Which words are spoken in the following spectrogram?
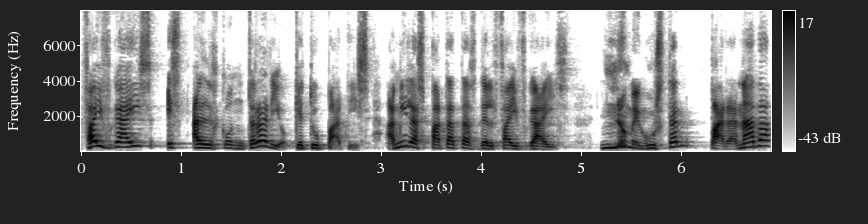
Five Guys es al contrario que Tu Patis. A mí las patatas del Five Guys no me gustan para nada,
